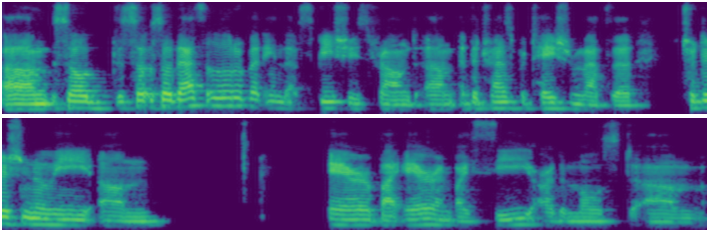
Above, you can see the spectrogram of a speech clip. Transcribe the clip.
Um, so, so, so that's a little bit in that species front. Um, the transportation method, traditionally, um, air by air and by sea are the most um,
